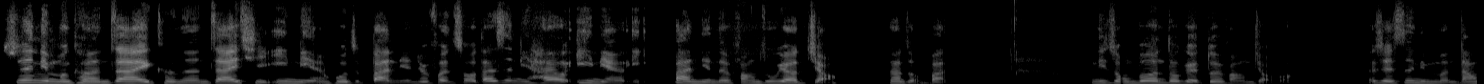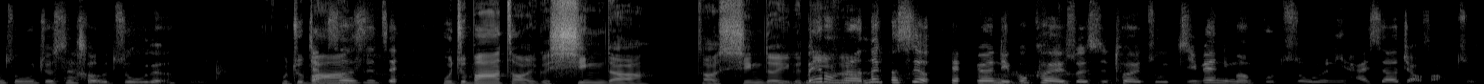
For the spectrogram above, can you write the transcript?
所以你们可能在可能在一起一年或者半年就分手，但是你还有一年一半年的房租要缴，那怎么办？你总不能都给对方缴吧？而且是你们当初就是合租的，我就帮他假设是这样，我就帮他找一个新的啊，找新的一个地方。没有没有，那个是有签约，你不可以随时退租，即便你们不住了，你还是要缴房租。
